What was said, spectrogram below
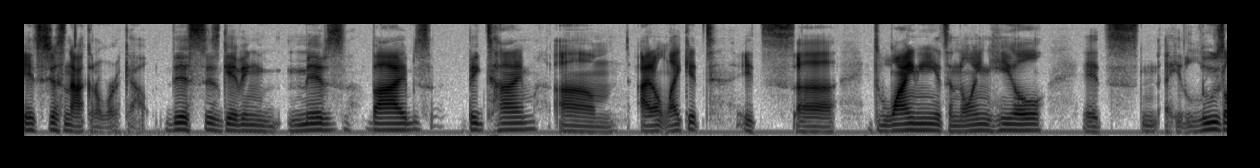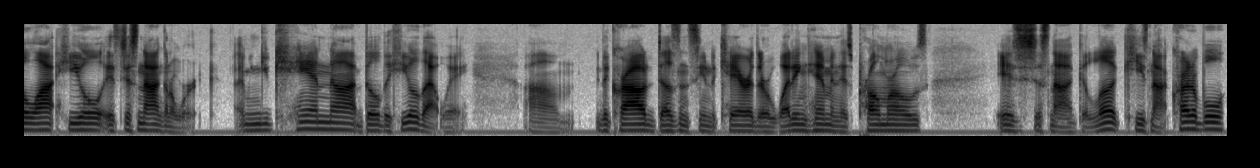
it's just not going to work out. This is giving Miz vibes big time. Um, I don't like it. It's uh, it's whiny. It's annoying heel. It's lose a lot heel. It's just not going to work. I mean, you cannot build a heel that way. Um, the crowd doesn't seem to care. They're wetting him in his promos. It's just not a good look. He's not credible.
